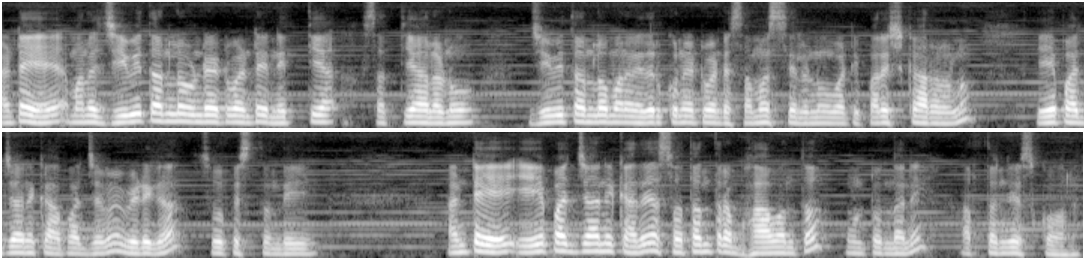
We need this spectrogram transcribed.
అంటే మన జీవితంలో ఉండేటువంటి నిత్య సత్యాలను జీవితంలో మనం ఎదుర్కొనేటువంటి సమస్యలను వాటి పరిష్కారాలను ఏ పద్యానికి ఆ పద్యమే విడిగా చూపిస్తుంది. అంటే ఏ పద్యానికి అదే స్వతంత్ర భావంతో ఉంటుందని అర్థం చేసుకోవాలి.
